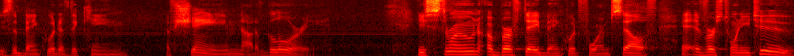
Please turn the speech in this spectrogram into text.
is the banquet of the King of shame, not of glory. He's thrown a birthday banquet for himself. Verse 22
